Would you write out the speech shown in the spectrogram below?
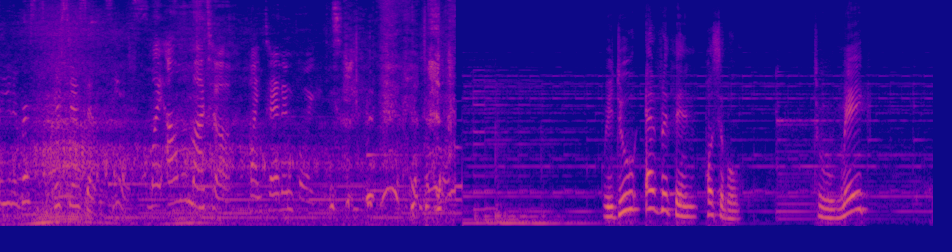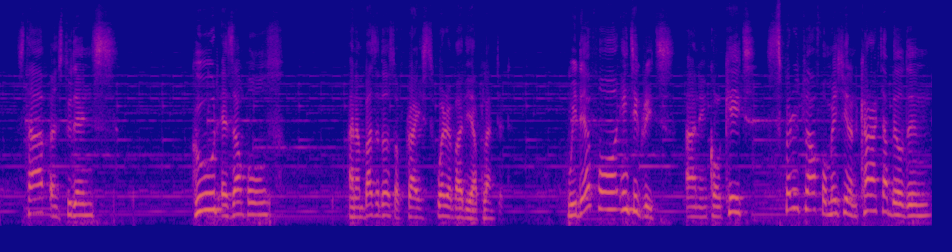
My university, Christian service, yes. My alma mater, my turning point. We do everything possible to make staff and students good examples and ambassadors of Christ wherever they are planted. We therefore integrate and inculcate spiritual formation and character building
